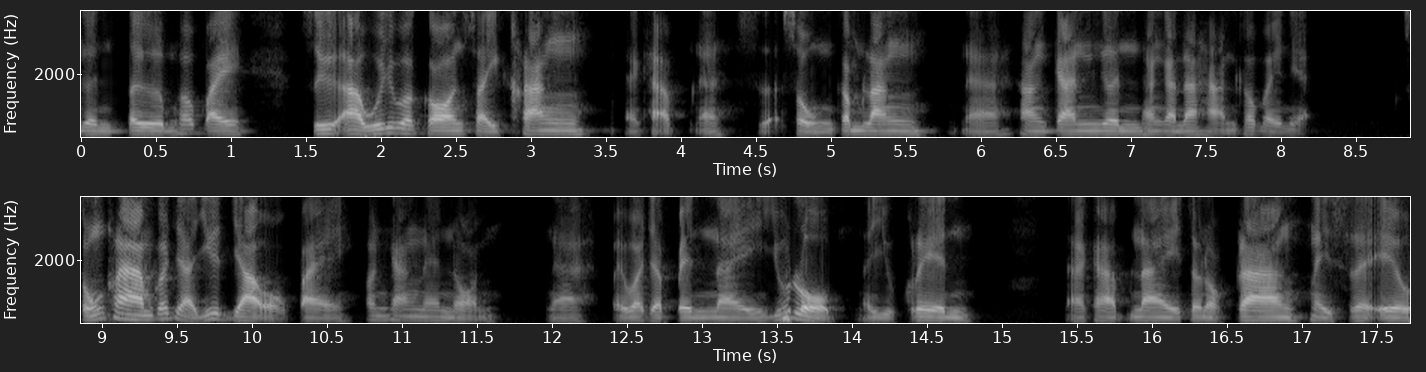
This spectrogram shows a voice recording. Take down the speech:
เงินเติมเข้าไปซื้ออาวุธยุทโธปกรณ์ใส่คลังนะครับนะส่งกำลังนะทางการเงินทางการอาหารเข้าไปเนี่ยสงครามก็จะยืดยาวออกไปค่อนข้างแน่นอนนะไม่ว่าจะเป็นในยุโรปในยูเครนนะครับในตะวันออกกลางในอิสราเอล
